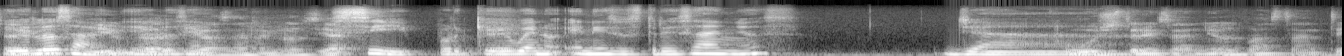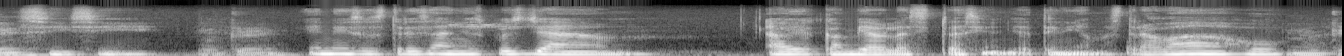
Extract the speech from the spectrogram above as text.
ellos lo saben, ellos lo saben. ¿Ibas a renunciar? Sí, porque bueno, en esos tres años ya... Uy, tres años, bastante. Sí, sí. Ok. En esos tres años pues ya había cambiado la situación, ya tenía más trabajo, Ok.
